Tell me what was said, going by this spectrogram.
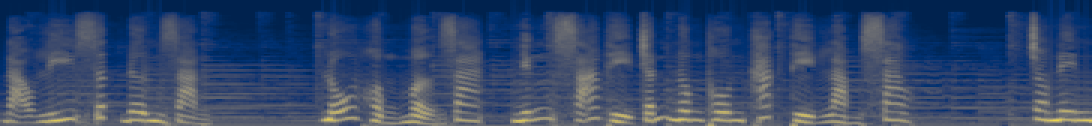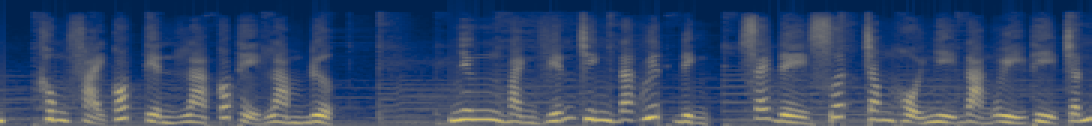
Đạo lý rất đơn giản lỗ hồng mở ra, những xã thị trấn nông thôn khác thì làm sao? Cho nên, không phải có tiền là có thể làm được. Nhưng Bành Viễn Trinh đã quyết định sẽ đề xuất trong hội nghị đảng ủy thị trấn.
